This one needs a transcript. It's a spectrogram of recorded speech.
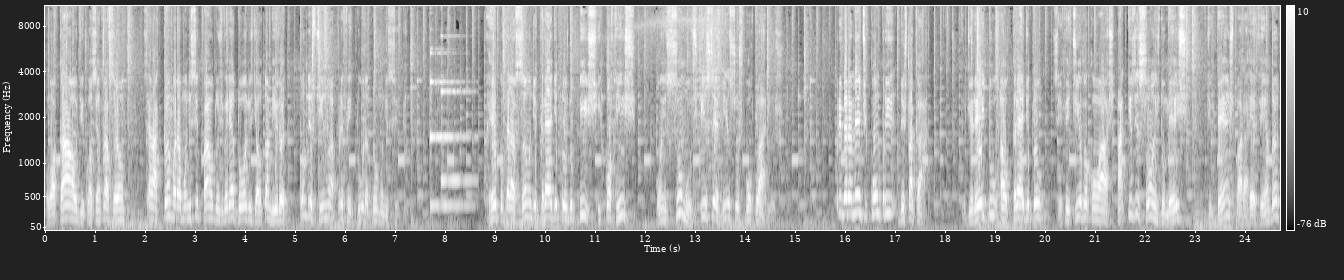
O local de concentração será a Câmara Municipal dos Vereadores de Altamira, com destino à Prefeitura do município. Recuperação de créditos do PIS e COFINS com insumos e serviços portuários. Primeiramente, cumpre destacar que o direito ao crédito se efetiva com as aquisições do mês de bens para revenda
